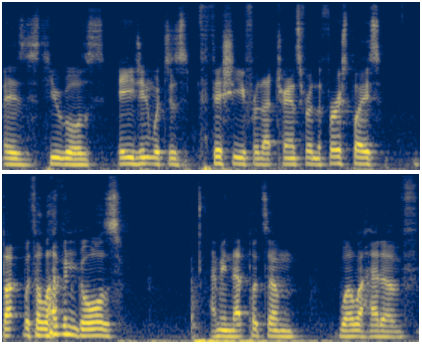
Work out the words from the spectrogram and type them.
is Hugill's agent, which is fishy for that transfer in the first place. But with 11 goals, I mean that puts him well ahead of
